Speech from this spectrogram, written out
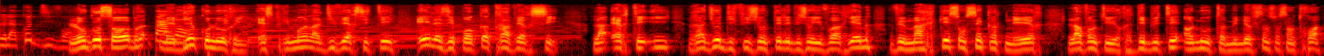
de la Côte d'Ivoire. Logo sobre mais bien coloré, exprimant la diversité et les époques traversées. La RTI, Radio-Diffusion Télévision Ivoirienne, veut marquer son cinquantenaire. L'aventure débutée en août 1963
